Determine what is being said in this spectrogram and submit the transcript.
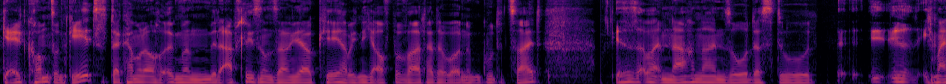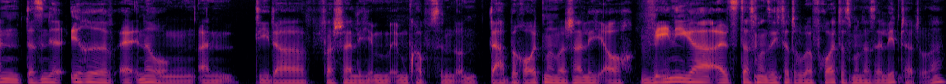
Geld kommt und geht, da kann man auch irgendwann mit abschließen und sagen, ja, okay, habe ich nicht aufbewahrt, hatte aber eine gute Zeit. Ist es aber im Nachhinein so, dass du, äh, ich meine, das sind ja irre Erinnerungen an die da wahrscheinlich im, im Kopf sind. Und da bereut man wahrscheinlich auch weniger, als dass man sich darüber freut, dass man das erlebt hat, oder?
